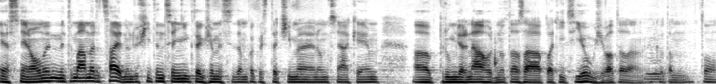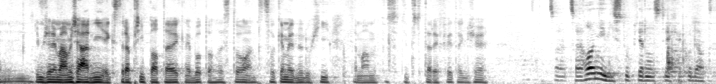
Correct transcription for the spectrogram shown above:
Jasně, no, my, my to máme docela jednodušší ten ceník, takže my si tam pak vystačíme jenom s nějakým uh, průměrná hodnota za platícího uživatele. Mm. Jako tam to, tím, že nemám žádný extra příplatek nebo tohle z toho, to celkem jednoduchý, tam máme v podstatě tři tarify, takže... Co je, co je hlavní výstup z těch jako dat?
